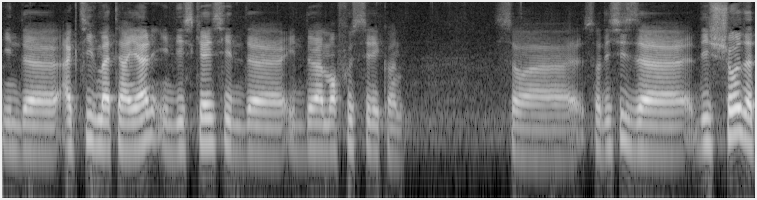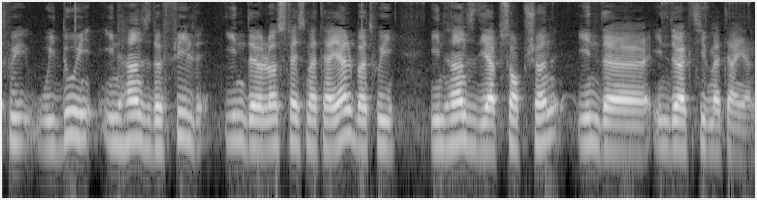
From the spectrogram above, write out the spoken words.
in the active material, in this case in the, in the amorphous silicon. So, uh, so this is uh, this shows that we, we do enhance the field in the lossless material, but we enhance the absorption in the in the active material.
